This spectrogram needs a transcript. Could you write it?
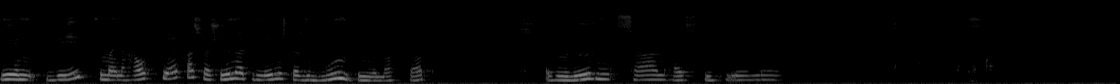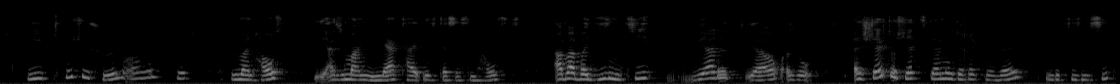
den Weg zu meiner Haustür etwas verschönert, indem ich da so Blumen hingemacht habe. Also Löwenzahn heißt die Blume. Sieht richtig schön aus jetzt. Also mein Haus, also man merkt halt nicht, dass es ein Haus ist. Aber bei diesem Seed werdet ihr auch, also erstellt euch jetzt gerne direkt eine Welt mit diesem Seed.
